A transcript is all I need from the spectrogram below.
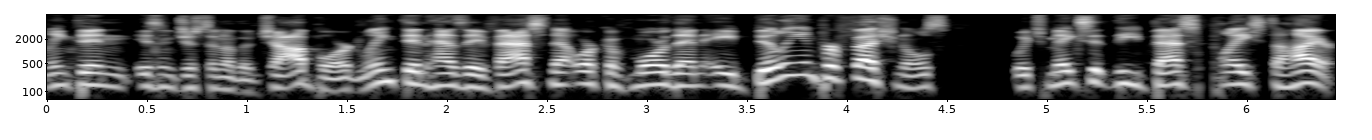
LinkedIn isn't just another job board. LinkedIn has a vast network of more than a billion professionals, which makes it the best place to hire.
